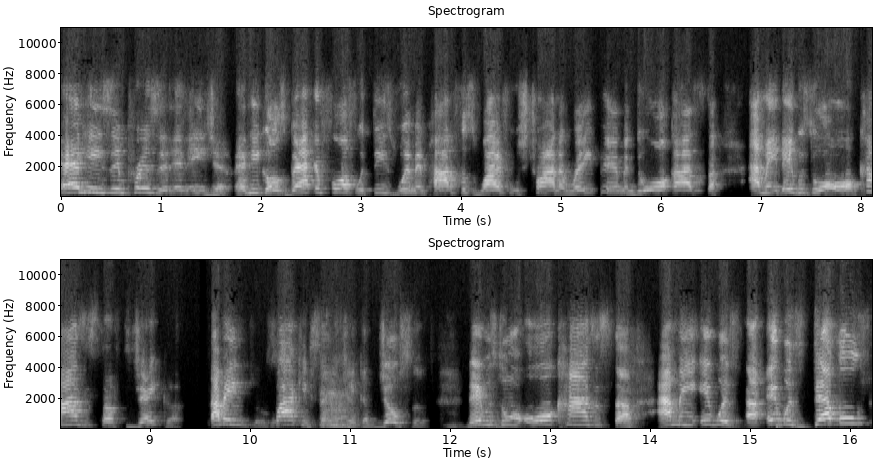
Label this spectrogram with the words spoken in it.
and he's in prison in Egypt. And he goes back and forth with these women. Potiphar's wife who's trying to rape him and do all kinds of stuff. I mean, they was doing all kinds of stuff to Jacob. I mean, why I keep saying Jacob, Joseph. They was doing all kinds of stuff. I mean, it was uh, it was devils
